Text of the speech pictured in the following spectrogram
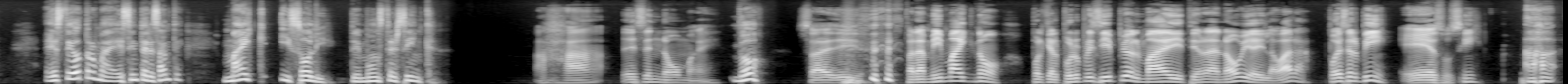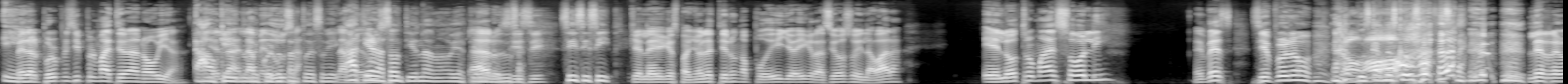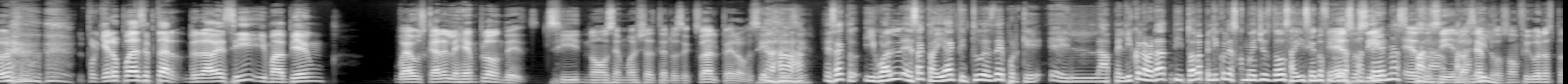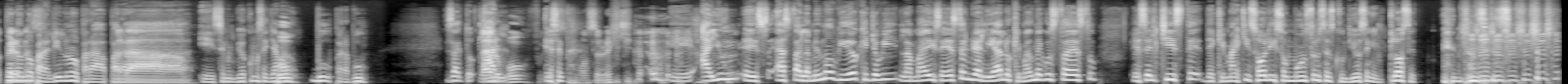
Este otro ma, es interesante. Mike y Soli de Monster Inc. Ajá, ese no, mae. No. O sea, para mí Mike no, porque al puro principio el Mae tiene una novia y la vara. Puede ser bi, eso sí. Ajá. eh, Pero al puro principio el Mae tiene una novia. ah, ok, la, no la me acuerdo medusa, tanto de eso bien. Ah, tiene razón, tiene una novia. tiene Claro, sí, sí. Sí, sí, sí. Que en español le tiene un apodillo ahí gracioso y la vara. El otro Mae es Soli. En vez, siempre uno. No. Buscando excusas. Le re- ¿Por qué no puede aceptar? De una vez sí, y más bien voy a buscar el ejemplo donde sí no se muestra heterosexual, pero sí, Ajá, sí, sí. Exacto, igual, exacto, hay actitudes de, porque el- la película, ¿verdad? Y toda la película es como ellos dos ahí siendo figuras Eso sí, paternas eso para, sí, lo para acepto, Lilo. son figuras paternas. Pero no para Lilo, no, para, para, Para- eh, se me olvidó cómo se llama. Boo. Boo, para Boo. Exacto. Claro, Al- Boo, es exacto. Eh, hay un, es, hasta el mismo video que yo vi, la madre dice, esto en realidad lo que más me gusta de esto es el chiste de que Mike y Soli son monstruos escondidos en el closet. Entonces,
